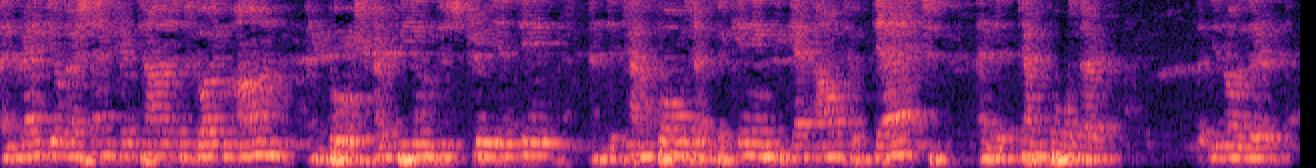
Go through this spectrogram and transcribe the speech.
and regular Sankirtan is going on, and books are being distributed, and the temples are beginning to get out of debt, and the temples are you know, they're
